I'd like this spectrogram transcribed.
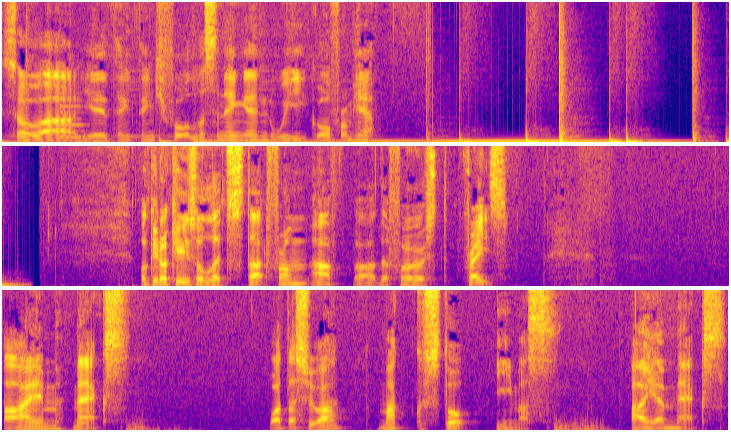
so uh, yeah, thank thank you for listening, and we go from here. Okay, okay. So let's start from uh, uh, the first phrase. I'm Max. 私は Max と言います。I am Max.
